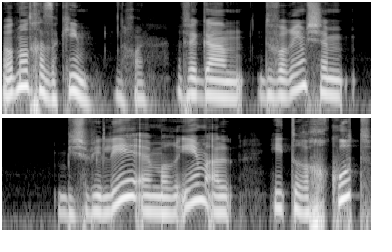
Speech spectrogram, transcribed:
מאוד מאוד חזקים. נכון. וגם דברים שבשבילי הם מראים על התרחקות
